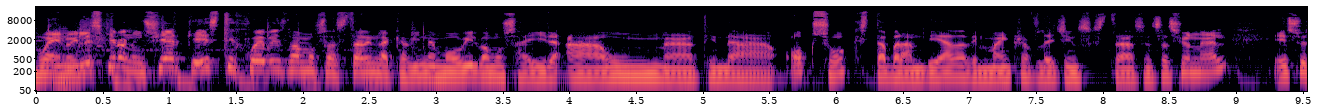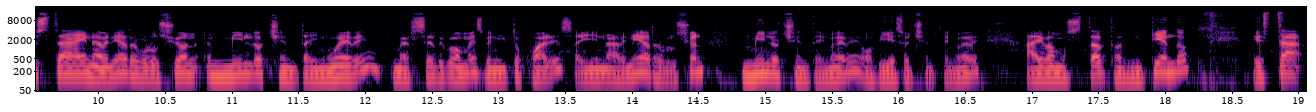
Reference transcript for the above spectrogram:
Bueno, y les quiero anunciar que este jueves vamos a estar en la cabina móvil, vamos a ir a una tienda Oxxo que está brandeada de Minecraft Legends, que está sensacional. Eso está en Avenida Revolución 1089, Merced Gómez, Benito Juárez, ahí en Avenida Revolución 1089 o 1089. Ahí vamos a estar transmitiendo. Está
